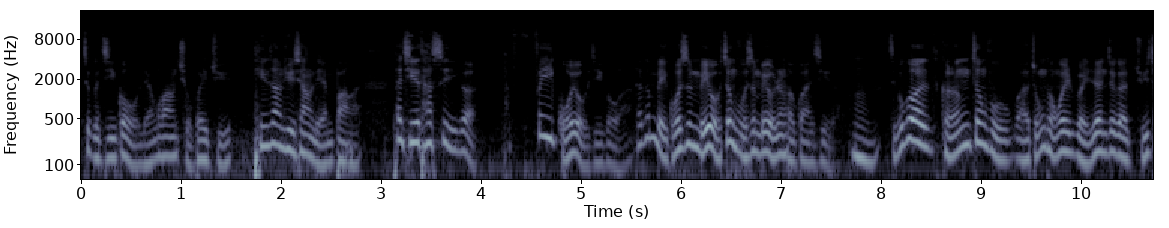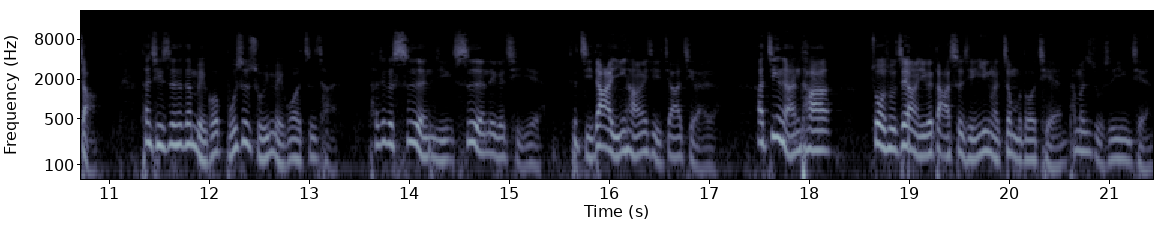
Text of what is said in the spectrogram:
这个机构联邦储备局，听上去像联邦啊，但其实它是一个它非国有机构啊，它跟美国是没有政府是没有任何关系的。嗯，只不过可能政府呃总统会委任这个局长，但其实它跟美国不是属于美国的资产，它这个私人银私人的一个企业，是几大银行一起加起来的。啊，竟然他做出这样一个大事情，印了这么多钱，他们是主持印钱，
